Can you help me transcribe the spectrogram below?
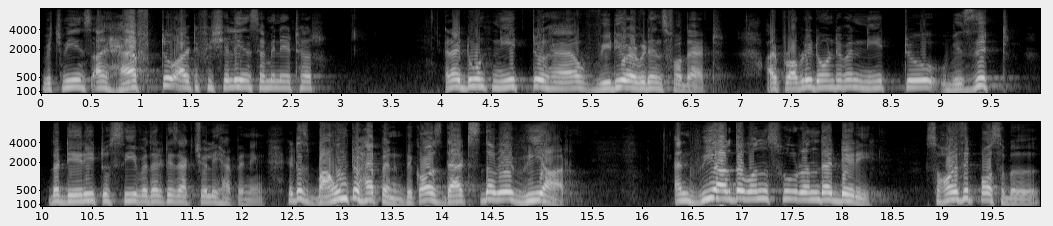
which means I have to artificially inseminate her. And I don't need to have video evidence for that. I probably don't even need to visit the dairy to see whether it is actually happening. It is bound to happen because that's the way we are. And we are the ones who run that dairy. So, how is it possible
